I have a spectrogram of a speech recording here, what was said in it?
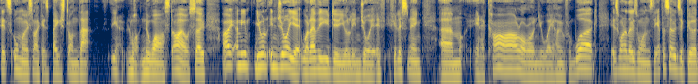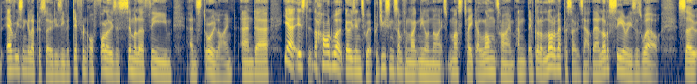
it's almost like it's based on that, you know, what noir style. So I, I mean, you'll enjoy it. Whatever you do, you'll enjoy it. If if you're listening um, in a car or on your way home from work, it's one of those ones. The episodes are good. Every single episode is either different or follows a similar theme and storyline. And uh, yeah, it's the hard work goes into it. Producing something like Neon Nights must take a long time, and they've got a lot of episodes out there, a lot of series as well. So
